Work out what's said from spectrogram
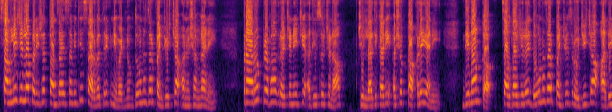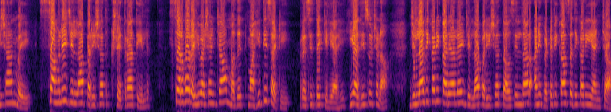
सांगली जिल्हा परिषद पंचायत समिती सार्वत्रिक निवडणूक दोन हजार पंचवीसच्या अनुषंगाने प्रारूप प्रभाग रचनेची अधिसूचना जिल्हाधिकारी अशोक काकडे यांनी दिनांक चौदा जुलै दोन हजार पंचवीस रोजीच्या आदेशान्वये सांगली जिल्हा परिषद क्षेत्रातील सर्व रहिवाशांच्या मदत माहितीसाठी प्रसिद्ध केली आहे. ही अधिसूचना जिल्हाधिकारी कार्यालय जिल्हा परिषद तहसीलदार आणि गटविकास अधिकारी यांच्या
